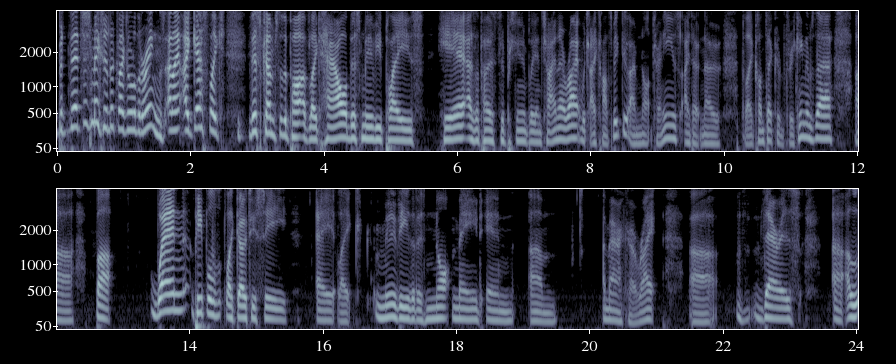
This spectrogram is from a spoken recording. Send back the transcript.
but that just makes it look like Lord of the Rings. And I, I guess like this comes to the part of like how this movie plays here as opposed to presumably in China, right? Which I can't speak to. I'm not Chinese. I don't know the like context of the Three Kingdoms there. Uh, but when people like go to see a like movie that is not made in um America, right? Uh, there is uh,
